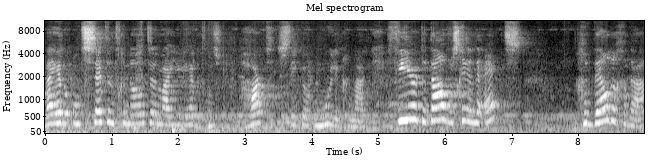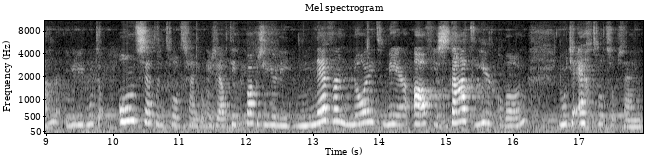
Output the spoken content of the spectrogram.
Wij hebben ontzettend genoten, maar jullie hebben het ons hartstikke moeilijk gemaakt. Vier totaal verschillende acts. Geweldig gedaan. Jullie moeten ontzettend trots zijn op jezelf. Dit pakken ze jullie never, nooit meer af. Je staat hier gewoon. Daar moet je echt trots op zijn.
